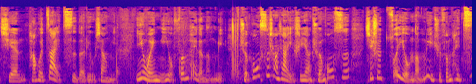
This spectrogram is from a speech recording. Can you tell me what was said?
钱它会再次的流向你，因为你有分配的能力。全公司上下也是一样，全公司其实最有能力去分配资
